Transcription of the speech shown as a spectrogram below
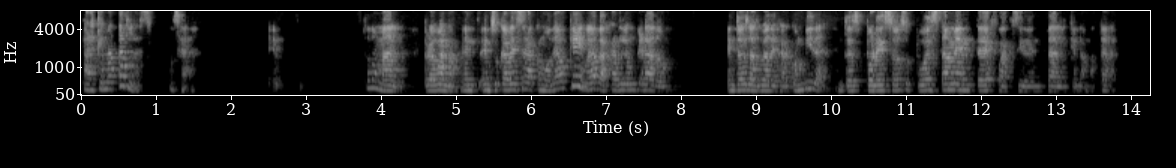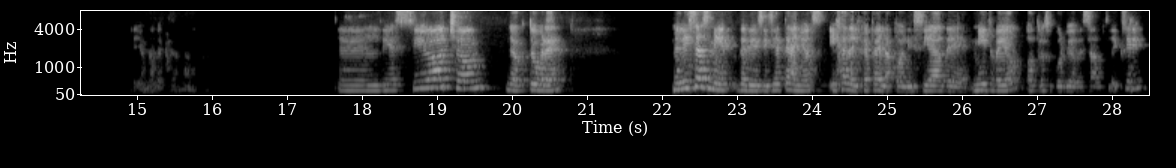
¿para qué matarlas? O sea, eh, todo mal. Pero bueno, en, en, su cabeza era como de, ok, voy a bajarle un grado entonces las voy a dejar con vida. Entonces, por eso supuestamente fue accidental que la matara. Y yo no le creo nada. El 18 de octubre, Melissa Smith, de 17 años, hija del jefe de la policía de Midvale, otro suburbio de Salt Lake City,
